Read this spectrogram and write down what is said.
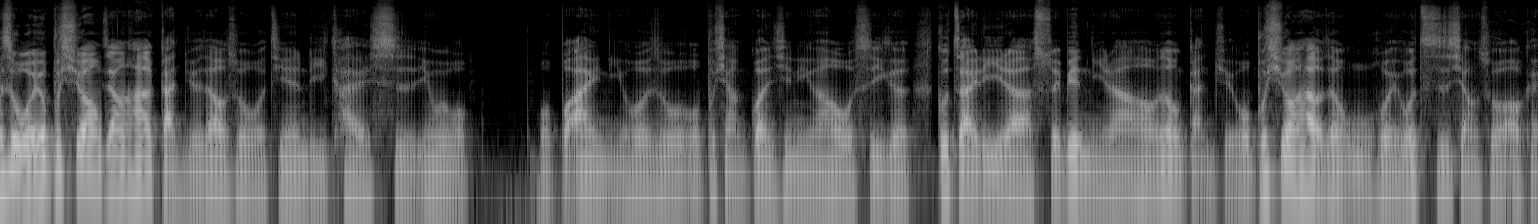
可是我又不希望让他感觉到说我今天离开是因为我。我不爱你，或者是我我不想关心你，然后我是一个不在意啦，随便你啦，然后那种感觉，我不希望他有这种误会。我只是想说，OK，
